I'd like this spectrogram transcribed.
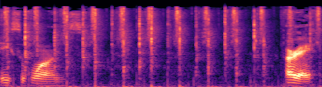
Ace of Wands. Alright.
